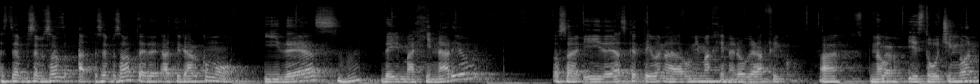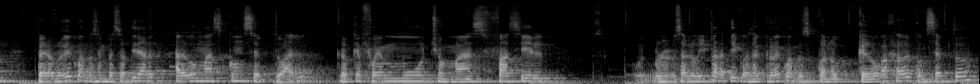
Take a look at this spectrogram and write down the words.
se empezaron a, se empezaron a tir- a tirar como ideas Ujú. de imaginario, o sea, ideas que te iban a dar un imaginario gráfico. Ah, ¿no? claro. Y estuvo chingón. Pero creo que cuando se empezó a tirar algo más conceptual, creo que fue mucho más fácil. O sea, lo vi para ti. O sea, creo que cuando, cuando quedó bajado el concepto,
